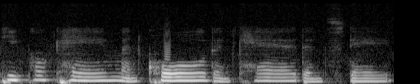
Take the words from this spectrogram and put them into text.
people came and called and cared and stayed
